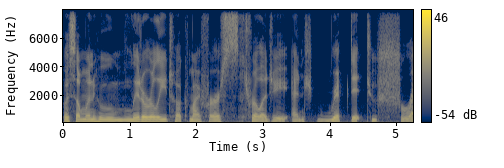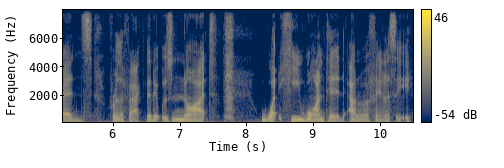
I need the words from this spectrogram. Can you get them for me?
was someone who literally took my first trilogy and sh- ripped it to shreds for the fact that it was not what he wanted out of a fantasy,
